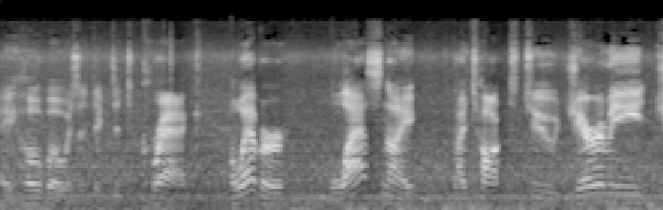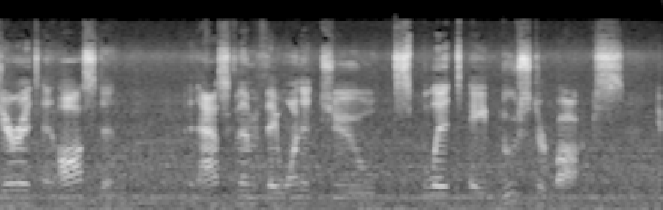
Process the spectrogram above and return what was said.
a hobo is addicted to crack. However, last night I talked to Jeremy, Jarrett, and Austin and asked them if they wanted to split a booster box A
